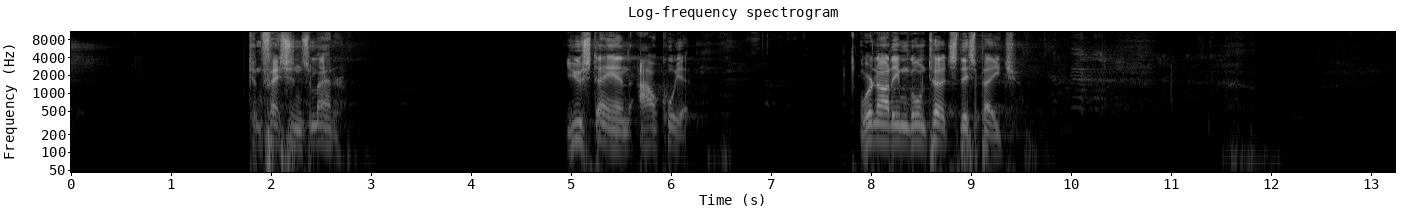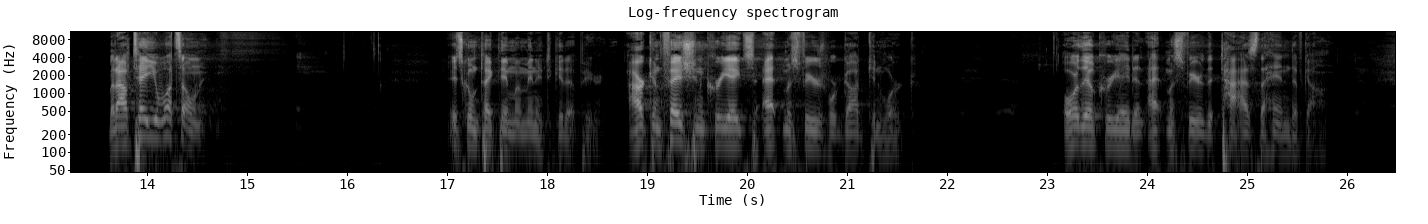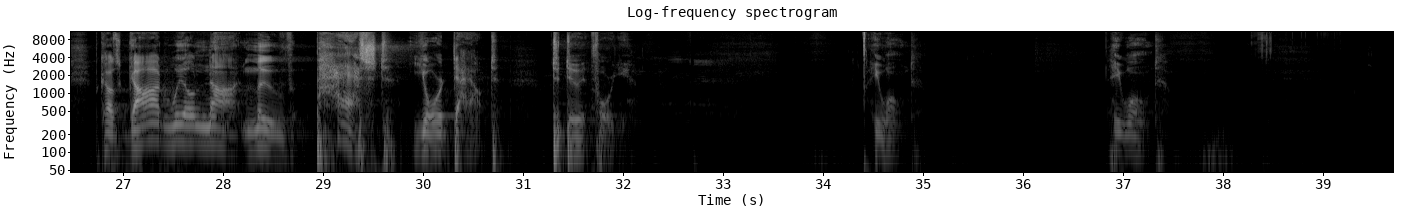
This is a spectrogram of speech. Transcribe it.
Confessions matter. You stand, I'll quit. We're not even going to touch this page. But I'll tell you what's on it. It's going to take them a minute to get up here. Our confession creates atmospheres where God can work. Or they'll create an atmosphere that ties the hand of God. Because God will not move past your doubt to do it for you. He won't. He won't.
